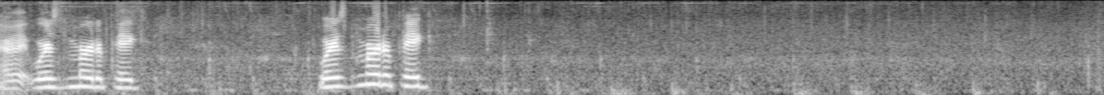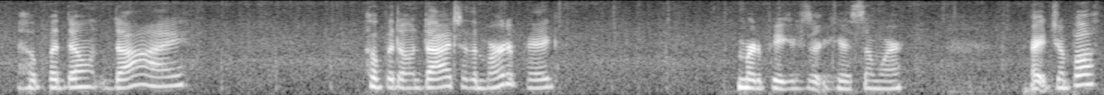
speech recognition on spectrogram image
Alright, where's the murder pig? Where's the murder pig? I hope I don't die. Hope I don't die to the murder pig. Murder pig is here somewhere. Alright, jump off.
